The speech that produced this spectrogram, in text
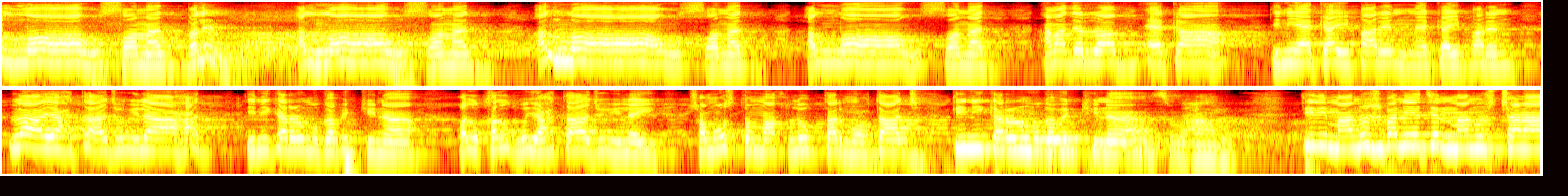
আল্লাহ সমাদ, বলেন? আল্লাহ সমাদ আল্লাহ সমাদ আল্লাহ সমাদ। আমাদের রব একা, তিনি একাই পারেন একাই পারেন। লা ইয়াহতাজু ইলা আহাদ। তিনি কারোর মুখাপেক্ষী না। অল খালকু ইয়াহতাজু ইলাই, সমস্ত মাখলুক তার মহতাজ, তিনি কারোর মুখাপেক্ষী না। তিনি মানুষ বানিয়েছেন, মানুষ ছাড়া।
